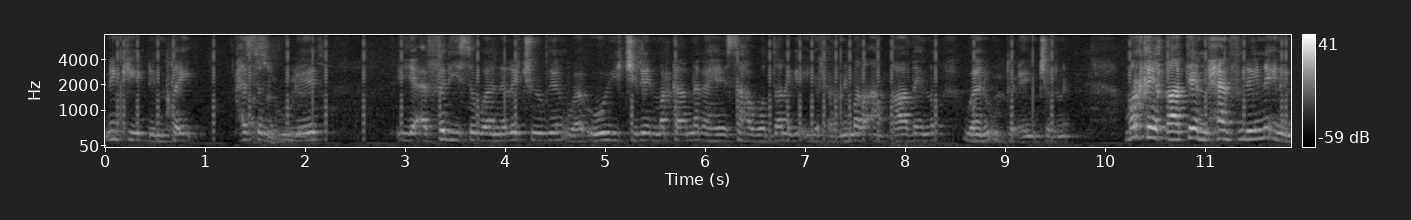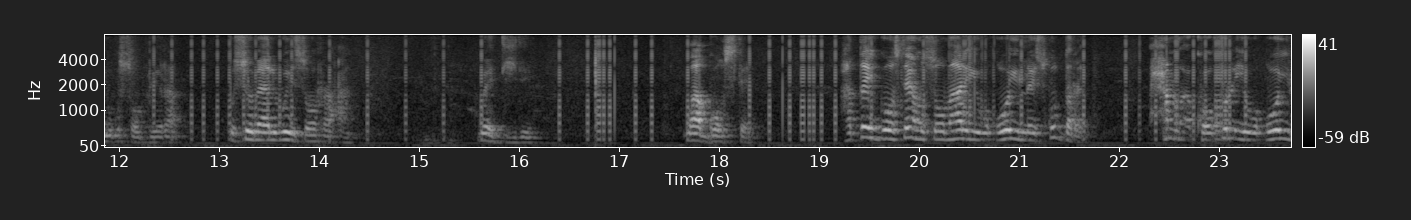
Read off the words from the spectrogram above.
ninkii dhintay xasan guuleed iyo afadiisa waa nala joogeen waa ooyi jireen. Marka annaga heesaha wadaniga iyo xornimada aan qaadayno waana u duceyn jirnay markay qaateen maxaan filayna inay nagu soo biiraan. Oo soomaali weyn soo raacaan. Waa diideen. Waa goosteen. Hadday goosteen oo soomaaliya iyo waqooyi laysku daray koonfur iyo waqooyi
